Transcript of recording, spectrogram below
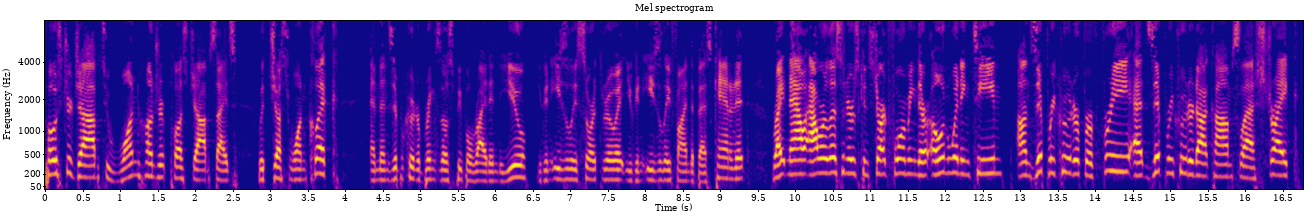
Post your job to 100 plus job sites with just one click and then ZipRecruiter brings those people right into you. You can easily sort through it. You can easily find the best candidate. Right now, our listeners can start forming their own winning team on ZipRecruiter for free at ziprecruiter.com slash strike.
